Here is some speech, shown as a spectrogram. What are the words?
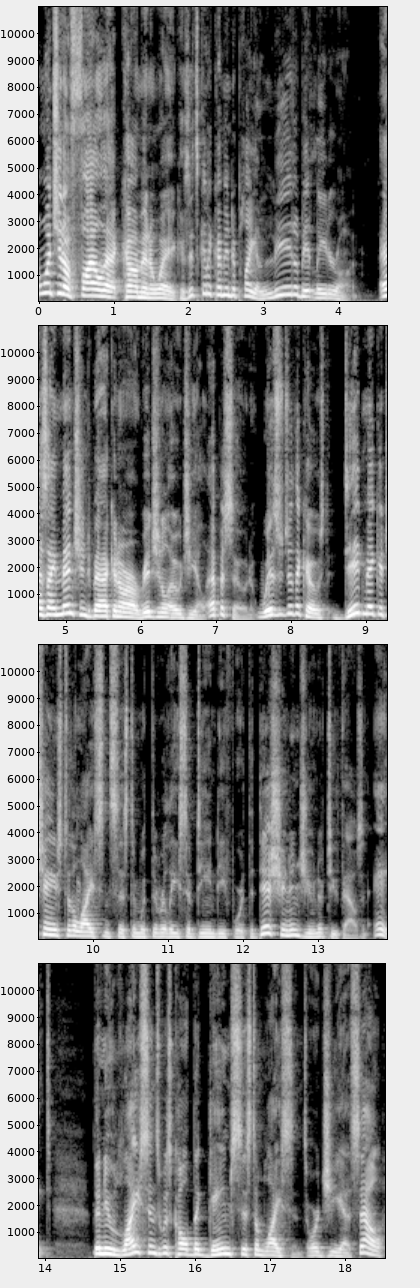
I want you to file that comment away because it's going to come into play a little bit later on. As I mentioned back in our original OGL episode, Wizards of the Coast did make a change to the license system with the release of D&D 4th edition in June of 2008. The new license was called the Game System License, or GSL,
